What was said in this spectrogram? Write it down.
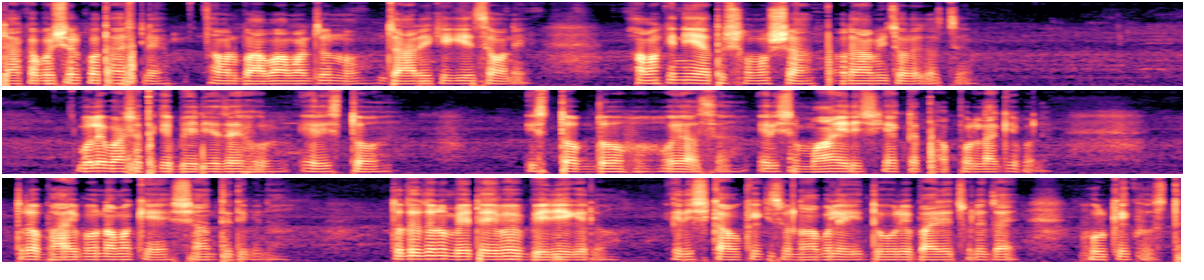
টাকা পয়সার কথা আসলে আমার বাবা আমার জন্য যা রেখে গিয়েছে অনেক। আমাকে নিয়ে এত সমস্যা, তাহলে আমি চলে যাচ্ছে। বলে বাসা থেকে বেরিয়ে যায় হুর। এরিস তো স্তব্ধ হয়ে আছে। এরিস মা এরিসকে একটা থাপ্পড় লাগিয়ে বলে, তোরা ভাই বোন আমাকে শান্তি দিবি না। তোদের জন্য মেয়েটা এভাবে বেরিয়ে গেল এরিস কাউকে কিছু না বলেই দৌড়ে বাইরে চলে যায় হুরকে খুঁজতে।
